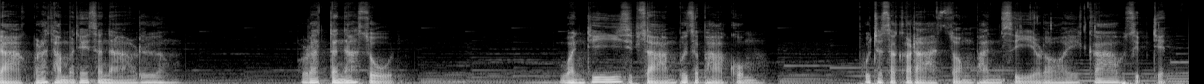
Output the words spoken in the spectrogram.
จากพระธรรมเทศนาเรื่อง รัตนสูตร วันที่ 23 พฤษภาคม พุทธศักราช 2497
